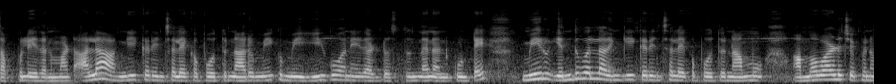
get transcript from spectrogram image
తప్పు లేదనమాట అలా అంగీకరించలేకపోతున్నారు మీకు మీ ఈగో అనేది అడ్డొస్తుందని అనుకుంటే మీరు ఎందువల్ల అంగీకరించలేకపోతున్నాము? అమ్మవాళ్ళు చెప్పిన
